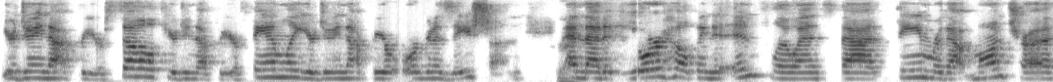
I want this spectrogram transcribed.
you're doing that for yourself you're doing that for your family you're doing that for your organization right. and that if you're helping to influence that theme or that mantra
